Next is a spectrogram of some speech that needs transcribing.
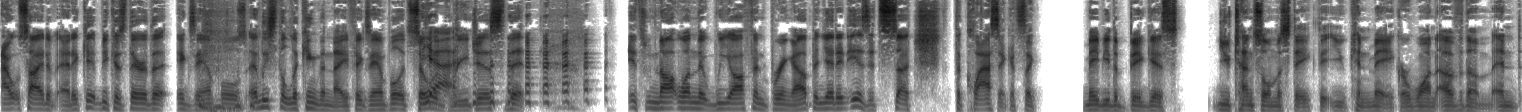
outside of etiquette because they're the examples, at least the licking the knife example. It's so yeah. egregious that it's not one that we often bring up. And yet it is. It's such the classic. It's like maybe the biggest utensil mistake that you can make or one of them. And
